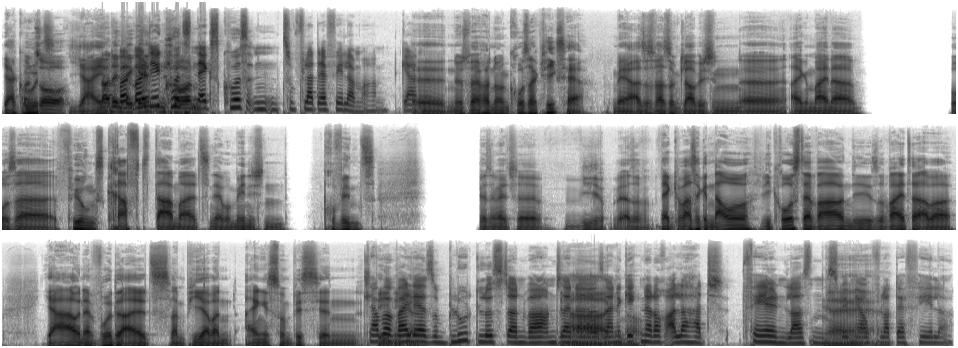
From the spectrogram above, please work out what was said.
Ja, gut. so. Jein. Laut den Woll- Wollt ihr kurz schon. einen Exkurs in, zu Flat der Fehler machen? Gerne. Äh, nö, es war einfach nur ein großer Kriegsherr mehr. Also es war so, glaube ich, ein äh, allgemeiner großer Führungskraft damals in der rumänischen Provinz. Ich weiß nicht, welche, wie, also weg weiß er genau, wie groß der war und die so weiter, aber ja, und er wurde als Vampir aber eigentlich so ein bisschen. ich glaube, weil weniger. der so blutlüstern war und seine, Ja, seine genau. Gegner doch alle hat fehlen lassen. Deswegen ja, ja auch ja. Flat der Fehler.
